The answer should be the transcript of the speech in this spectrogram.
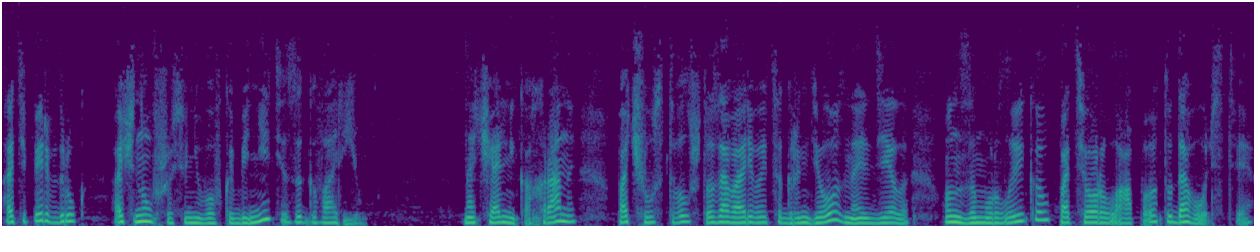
А теперь вдруг, очнувшись у него в кабинете, заговорил. Начальник охраны почувствовал, что заваривается грандиозное дело. Он замурлыкал, потер лапу от удовольствия.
